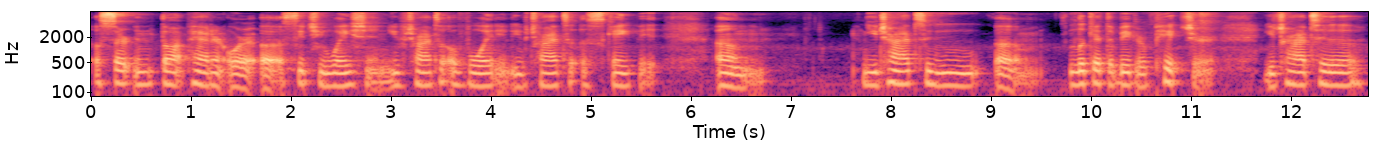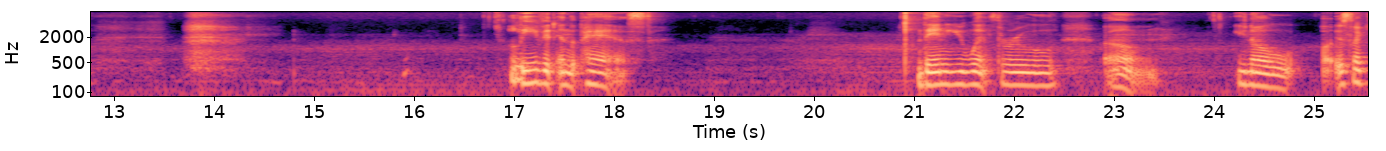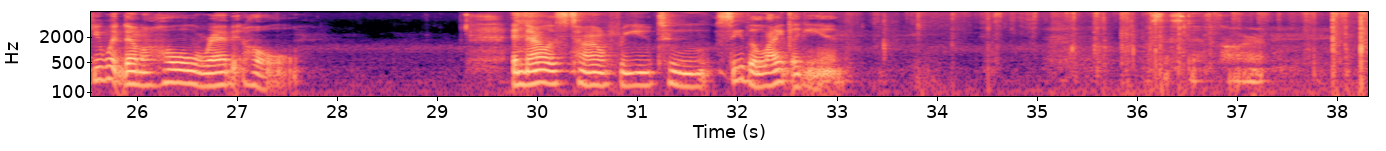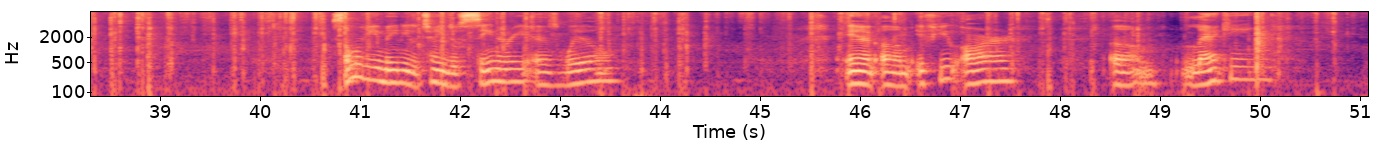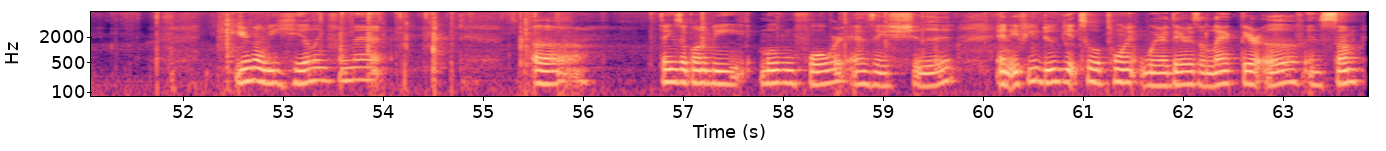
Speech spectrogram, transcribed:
a certain thought pattern or a situation. You've tried to avoid it. You've tried to escape it. Um, you try to um, look at the bigger picture. You try to leave it in the past. Then you went through, um, you know, it's like you went down a whole rabbit hole. And now it's time for you to see the light again. What's this death card? Some of you may need a change of scenery as well. And um, if you are um, lacking, you're going to be healing from that. Uh, things are going to be moving forward as they should. And if you do get to a point where there is a lack thereof in some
